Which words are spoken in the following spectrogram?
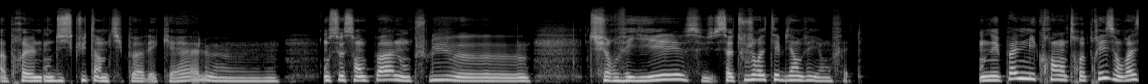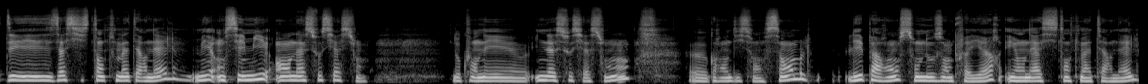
Après, on discute un petit peu avec elle. On se sent pas non plus surveillé. Ça a toujours été bienveillant en fait. On n'est pas une micro-entreprise, on reste des assistantes maternelles, mais on s'est mis en association. Donc on est euh, une association, euh, grandissons ensemble. Les parents sont nos employeurs et on est assistante maternelle.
